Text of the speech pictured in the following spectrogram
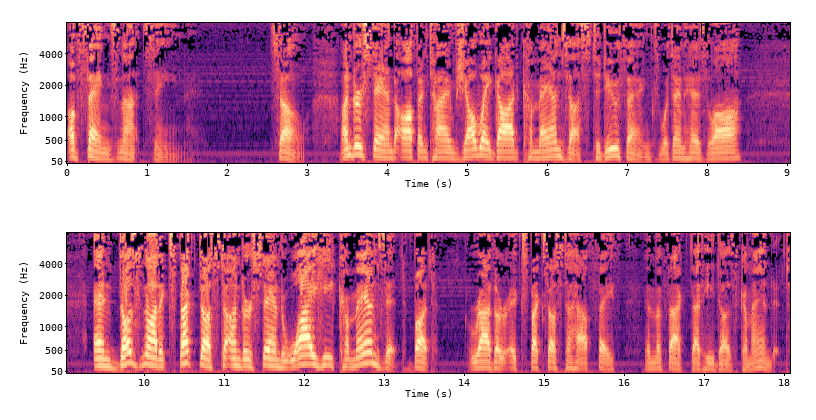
of things not seen. So, understand oftentimes Yahweh God commands us to do things within His law and does not expect us to understand why He commands it, but rather expects us to have faith in the fact that He does command it.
